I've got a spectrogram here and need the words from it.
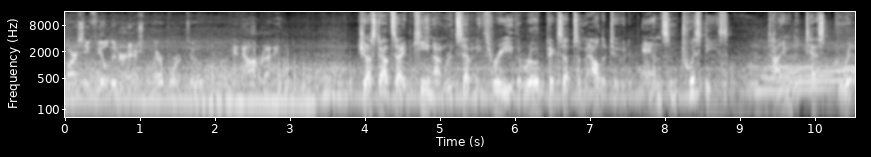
Marcy Field International Airport, too. And now I'm ready. Just outside Keene on Route 73, the road picks up some altitude and some twisties. Time to test grip.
